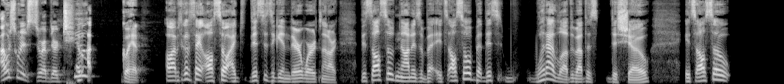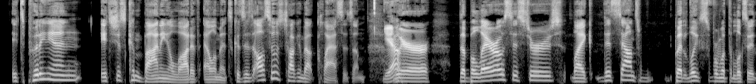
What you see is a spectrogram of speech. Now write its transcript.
I just wanted to describe there are two. I- go ahead. Oh, I was going to say also, I this is again their words, not ours. This also not as about. It's also about this. What I loved about this this show, it's also it's putting in. It's just combining a lot of elements because it also is talking about classism. Yeah. where the Bolero sisters, like this sounds, but at least from what the looks of it,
